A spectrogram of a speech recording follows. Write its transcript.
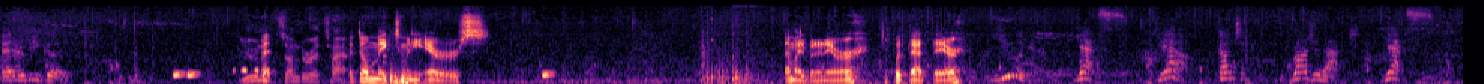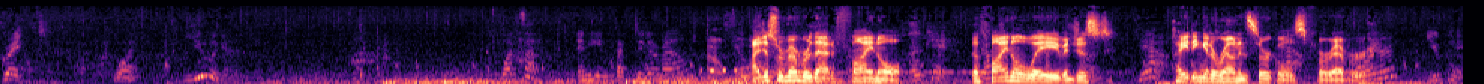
Better be good. Units under attack. But don't make too many errors. That might have been an error to put that there. You again. Yes. Yeah. Gotcha. Roger that. Yes. Great. What? You again. What's up? Any infected around? Our I just remember that final, Okay. the gotcha. final wave and just Yeah. kiting it around in circles forever. Order. You pay.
